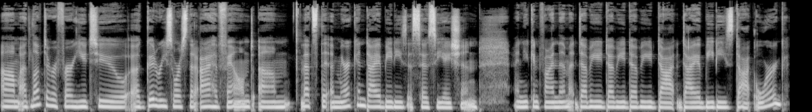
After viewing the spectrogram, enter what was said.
um, I'd love to refer you to a good resource that I have found. Um, that's the American Diabetes Association. And you can find them at www.diabetes.org.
